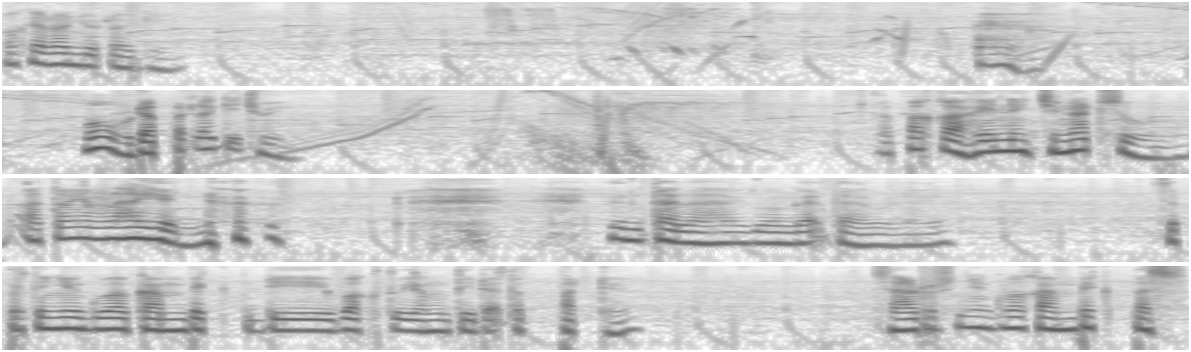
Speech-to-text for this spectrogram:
Oke okay, lanjut lagi. Wow dapat lagi cuy. Apakah ini Jinatsu atau yang lain? Entahlah, gua nggak tahu lah ya. Sepertinya gua comeback di waktu yang tidak tepat ya. Seharusnya gua comeback pas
